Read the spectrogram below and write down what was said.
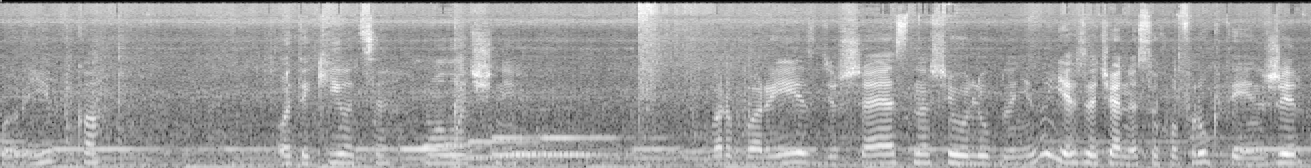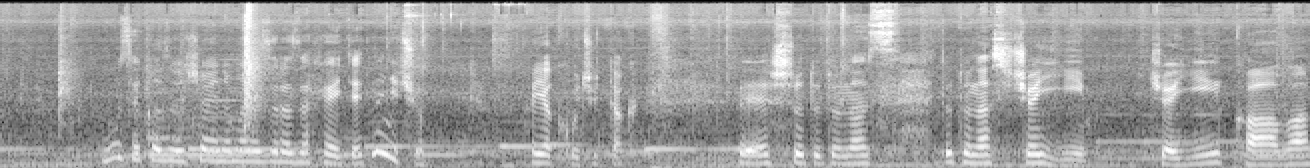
Корівка. Отакі оце молочні. Барбарис, дюшес наші улюблені. Ну, є, звичайно, сухофрукти, інжир. Музика, звичайно, мене зараз захейтять. Ну нічого. А як хочуть так. Е, Що тут у нас? Тут у нас чаї. чаї, кава.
